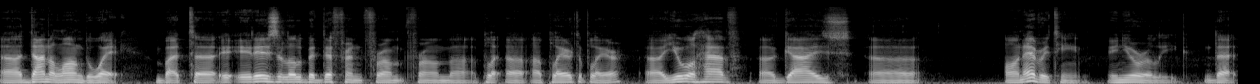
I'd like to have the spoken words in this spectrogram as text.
uh, done along the way. But uh, it, it is a little bit different from from uh, pl- uh, player to player. you will have guys on every team in EuroLeague that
